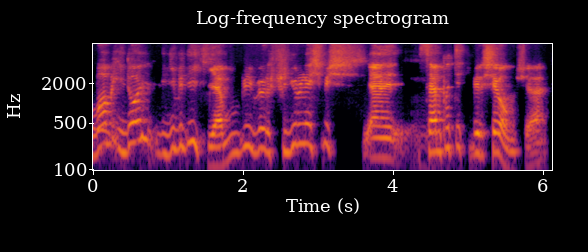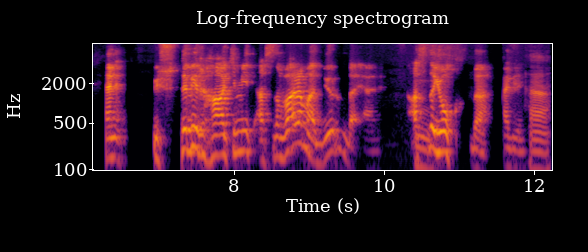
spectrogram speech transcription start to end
bu ama idol gibi değil ki ya. Bu bir böyle figürleşmiş yani sempatik bir şey olmuş ya. Hani üstte bir hakimiyet aslında var ama diyorum da yani aslında yok da hani Ha.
